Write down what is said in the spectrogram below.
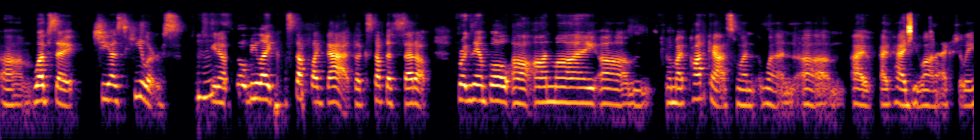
Um website she has healers. Mhm. you know there'll be like stuff like that like stuff that's set up. For example uh, on my um on my podcast when when um i've i've had you on actually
